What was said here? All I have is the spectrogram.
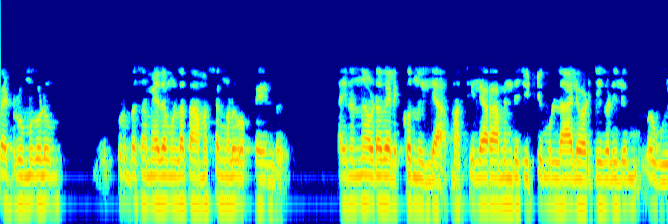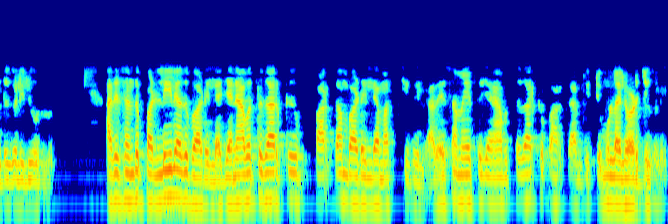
ബെഡ്റൂമുകളും കുടുംബസമേതമുള്ള താമസങ്ങളും ഒക്കെ ഉണ്ട്. അതിനൊന്നും അവിടെ വിലക്കൊന്നുമില്ല. മസ്ജിദുൽ ഹറാമിന്റെ ചുറ്റുമുള്ള ലോഡ്ജുകളിലും വീടുകളിലും ഒന്നും. അതേസമയത്ത് പള്ളിയിൽ അത് പാടില്ല. ജനാപത്തുകാർക്ക് പാർക്കാൻ പാടില്ല മസ്ജിദിൽ. അതേ സമയത്ത് ജനാപത്തുകാർക്ക് പാർക്കാം ചുറ്റുമുള്ള ലോഡ്ജുകളിൽ.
